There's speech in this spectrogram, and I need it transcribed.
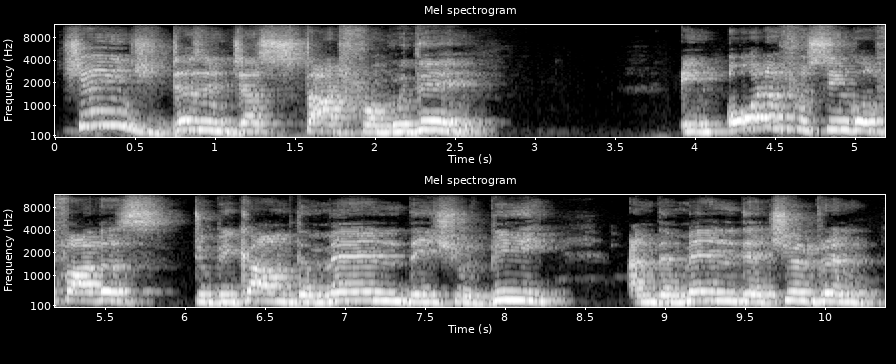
change doesn't just start from within. In order for single fathers to become the men they should be and the men their children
